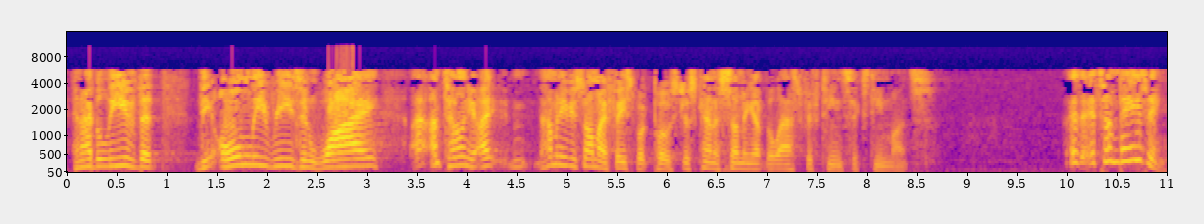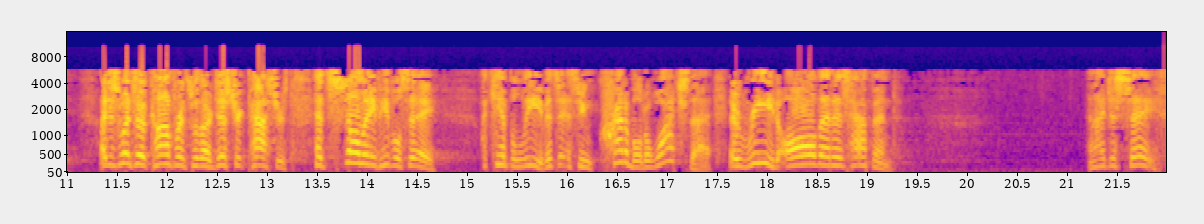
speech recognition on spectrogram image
And I believe that the only reason why I'm telling you, I, how many of you saw my Facebook post just kind of summing up the last 15, 16 months? It's amazing. I just went to a conference with our district pastors. Had so many people say, I can't believe it's, it's incredible to watch that and read all that has happened. And I just say,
